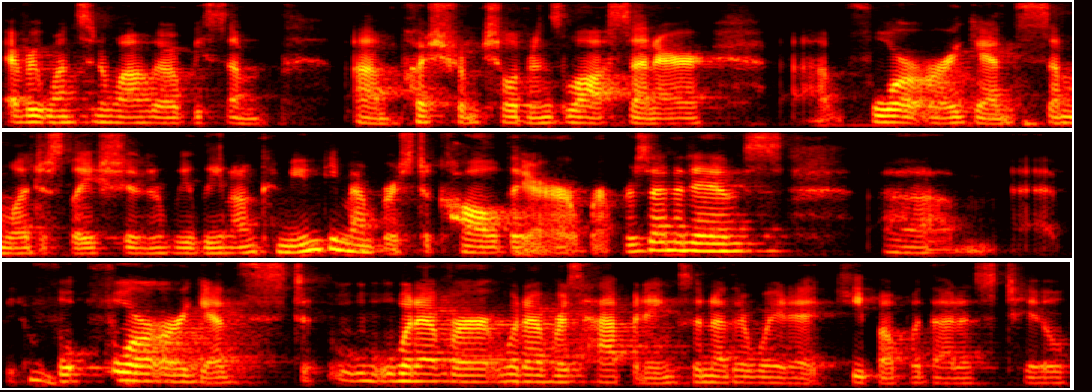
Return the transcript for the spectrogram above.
every once in a while there will be some um, push from Children's Law Center uh, for or against some legislation, and we lean on community members to call their representatives um, you know, hmm. for, for, or against whatever whatever is happening. So another way to keep up with that is to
